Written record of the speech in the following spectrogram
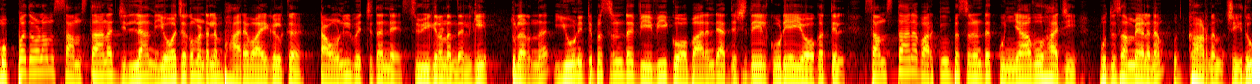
മുപ്പതോളം സംസ്ഥാന ജില്ലാ നിയോജകമണ്ഡലം ഭാരവാഹികൾക്ക് ടൗണിൽ വെച്ച് തന്നെ സ്വീകരണം നൽകി. തുടർന്ന് യൂണിറ്റ് പ്രസിഡന്റ് വി വി ഗോപാലന്റെ അധ്യക്ഷതയിൽ കൂടിയ യോഗത്തിൽ സംസ്ഥാന വർക്കിംഗ് പ്രസിഡന്റ് കുഞ്ഞാവു ഹാജി പൊതുസമ്മേളനം ഉദ്ഘാടനം ചെയ്തു.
